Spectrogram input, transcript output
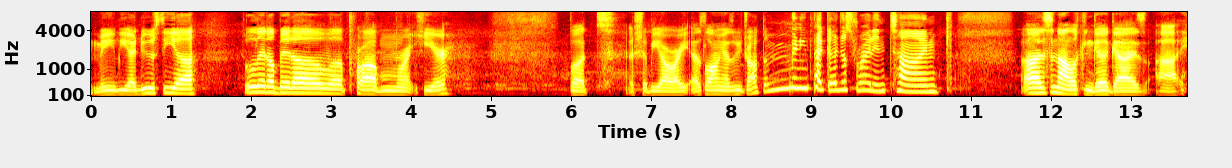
Maybe I do see a little bit of a problem right here. But it should be alright as long as we drop the mini P.E.K.K.A. just right in time. Uh, this is not looking good, guys. I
